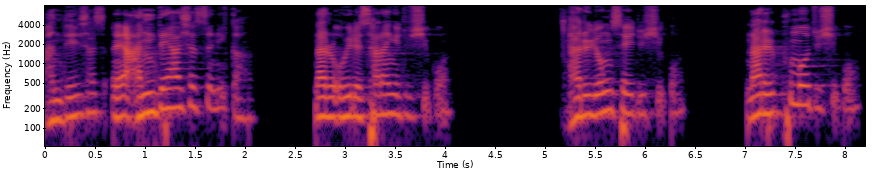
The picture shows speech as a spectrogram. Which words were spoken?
안안 대하셨으니까 나를 오히려 사랑해 주시고 나를 용서해 주시고 나를 품어 주시고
